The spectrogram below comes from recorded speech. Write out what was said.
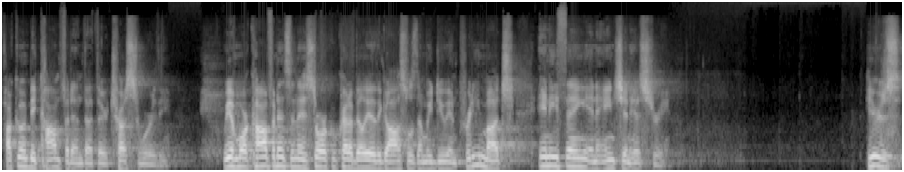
How can we be confident that they're trustworthy? We have more confidence in the historical credibility of the Gospels than we do in pretty much anything in ancient history. Here's,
